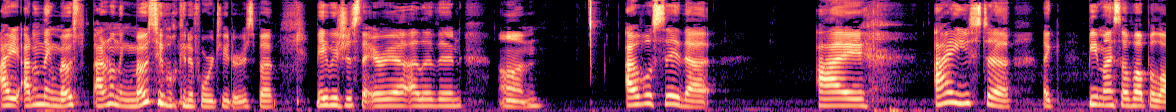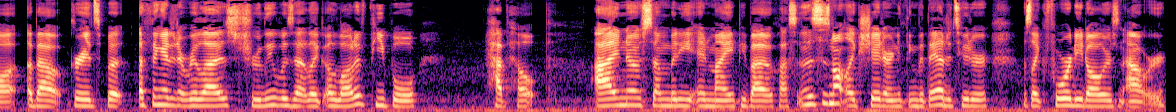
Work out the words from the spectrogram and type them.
I, I don't think most I don't think most people can afford tutors, but maybe it's just the area I live in. Um, I will say that I I used to like beat myself up a lot about grades, but a thing I didn't realize truly was that like a lot of people have help. I know somebody in my AP bio class, and this is not like shade or anything, but they had a tutor. It was like forty dollars an hour.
